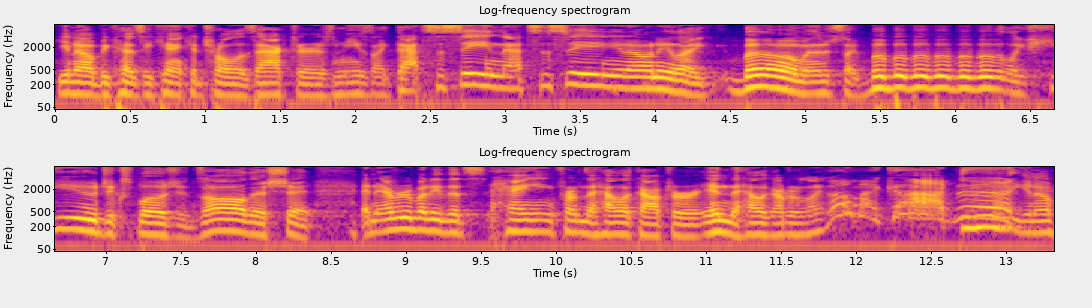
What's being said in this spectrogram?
you know, because he can't control his actors, and he's like, "That's the scene, that's the scene," you know, and he like boom, and it's like boom, boom, boom, boom, boom, boom, like huge explosions, all this shit, and everybody that's hanging from the helicopter or in the helicopter is like, "Oh my god," ah," you know.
